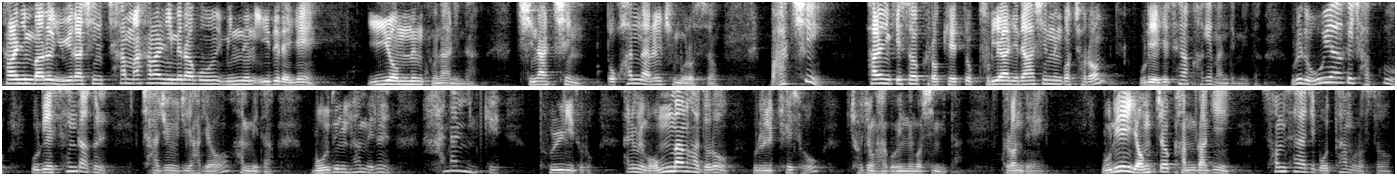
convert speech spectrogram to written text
하나님 말을 유일하신 참 하나님이라고 믿는 이들에게 이유 없는 고난이나 지나친 또 환난을 줌으로써 마치 하나님께서 그렇게 또 불의한 일을 하시는 것처럼 우리에게 생각하게 만듭니다. 우리를 오해하게 자꾸 우리의 생각을 자주지하려 합니다. 모든 혐의를 하나님께 돌리도록 하나님을 원망하도록 우리를 계속 조종하고 있는 것입니다. 그런데 우리의 영적 감각이 섬세하지 못함으로써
